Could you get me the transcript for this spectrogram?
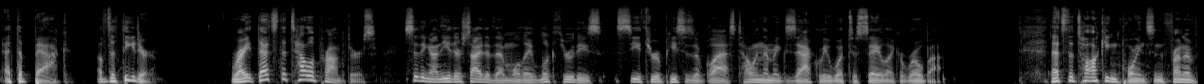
at the back of the theater. Right? That's the teleprompters sitting on either side of them while they look through these see through pieces of glass, telling them exactly what to say like a robot. That's the talking points in front of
